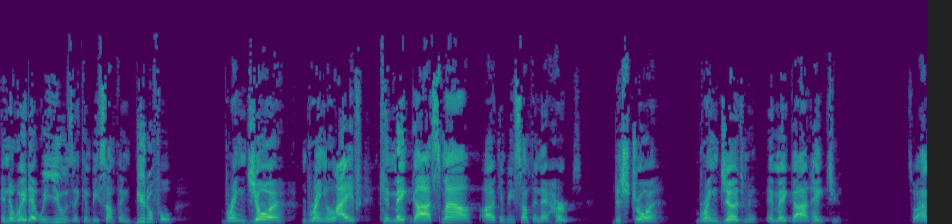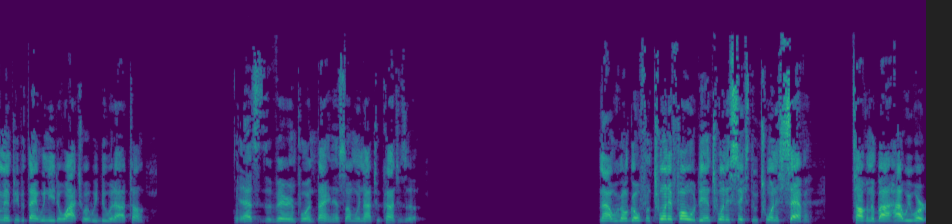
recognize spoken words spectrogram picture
And the way that we use it can be something beautiful, bring joy, bring life, can make God smile, or it can be something that hurts, destroy, bring judgment, and make God hate you. So how many people think we need to watch what we do with our tongue? Yeah, that's a very important thing. That's something we're not too conscious of. Now we're going to go from 24 then 26 through 27, talking about how we work.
